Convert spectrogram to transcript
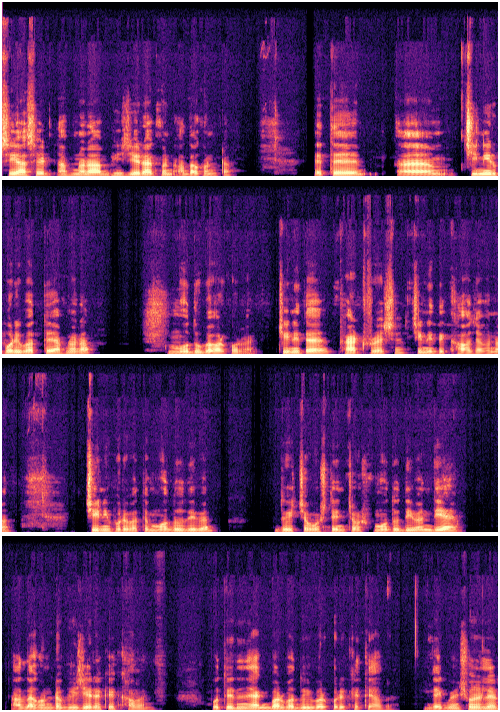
সিয়াসিড আপনারা ভিজিয়ে রাখবেন আধা ঘণ্টা। এতে চিনির পরিবর্তে আপনারা মধু ব্যবহার করবেন। চিনিতে ফ্যাট রয়েছে, চিনিতে খাওয়া যাবে না। চিনি পরিবর্তে মধু দিবেন, দুই চামচ, তিন চামচ মধু দিবেন, দিয়ে আধা ঘণ্টা ভিজিয়ে রেখে খাবেন। প্রতিদিন একবার বা দুইবার করে খেতে হবে। দেখবেন শরীরের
